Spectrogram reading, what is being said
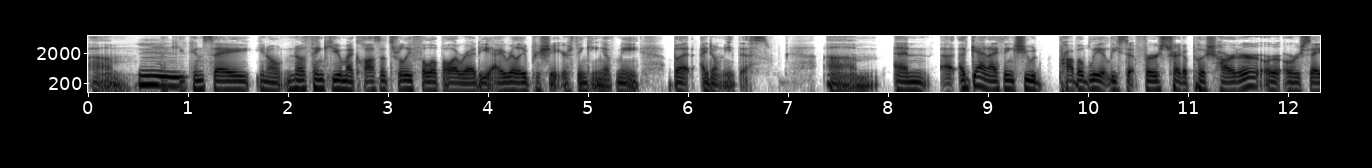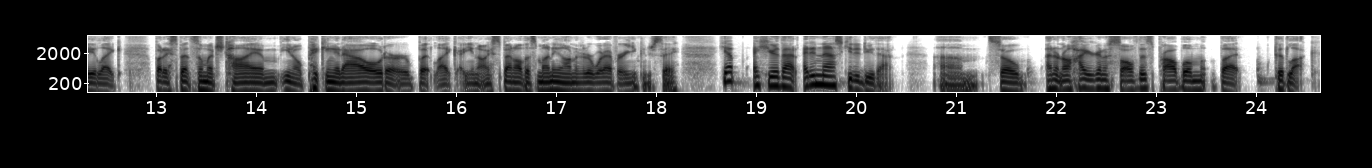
Um, mm. Like hmm. you can say, you know, no, thank you. My closet's really full up already. I really appreciate your thinking of me, but I don't need this. Um, and uh, again, I think she would probably, at least at first, try to push harder or, or say, like, but I spent so much time, you know, picking it out, or, but like, you know, I spent all this money on it or whatever. You can just say, yep, I hear that. I didn't ask you to do that. Um, so I don't know how you're going to solve this problem, but good luck.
